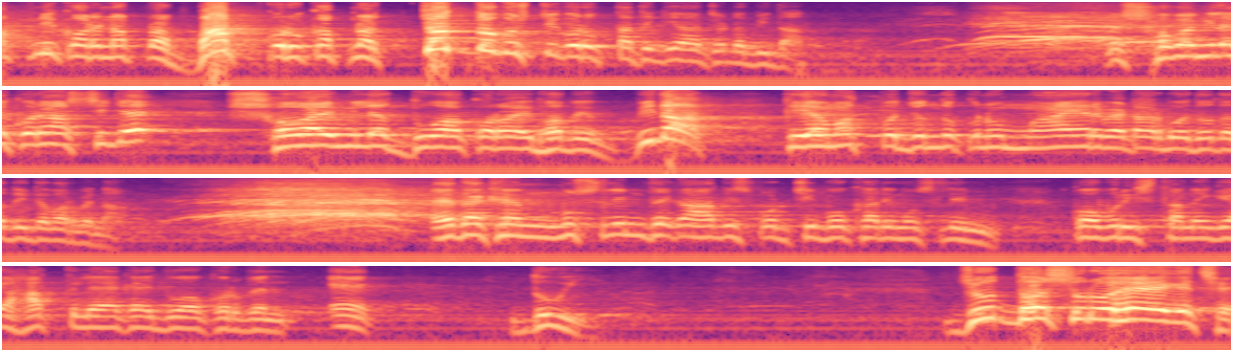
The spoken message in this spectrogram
আপনি করেন, আপনার বাপ করুক, আপনার চোদ্দ গোষ্ঠী করুক, তাতে কি আছে ওটা বিধাত সবাই মিলে করে আসছি যে, সবাই মিলে দোয়া করা, এভাবে বিদাত। কেয়ামত পর্যন্ত কোনো মায়ের বেটার বৈধতা দিতে পারবে না। এ দেখেন, মুসলিম থেকে হাদিস পড়ছি, বোখারি মুসলিম। কবরস্থানে গিয়ে হাত তুলে একাই দোয়া করবেন। এক, দুই, যুদ্ধ শুরু হয়ে গেছে।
